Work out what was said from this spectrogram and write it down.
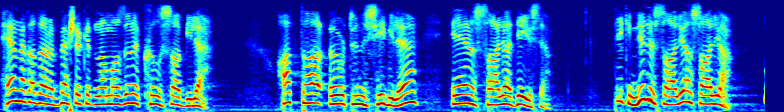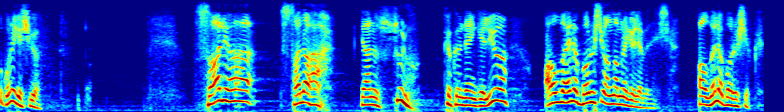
her ne kadar beş vakit namazını kılsa bile hatta örtünse bile eğer salih değilse peki nedir salih? Salih. Bu konu geçiyor. Saliha, salaha yani sulh kökünden geliyor. Allah ile barışık anlamına geliyor böylece. Allah ile barışık.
